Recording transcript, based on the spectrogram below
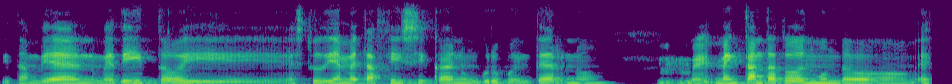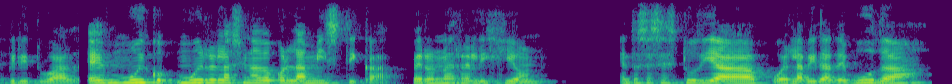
y también medito y estudié metafísica en un grupo interno. me, me, encanta todo el mundo espiritual. Es muy, muy relacionado con la mística, pero no es religión. Entonces estudia pues la vida de Buda,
